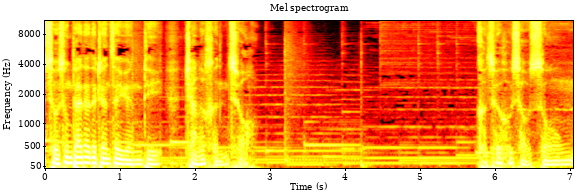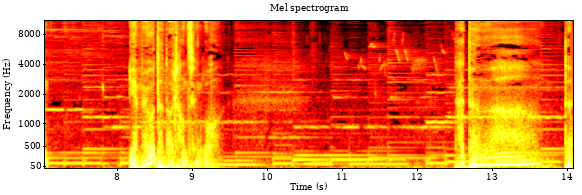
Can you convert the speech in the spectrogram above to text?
小熊呆呆的站在原地，站了很久。可最后，小熊也没有等到长颈鹿。他等啊等，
